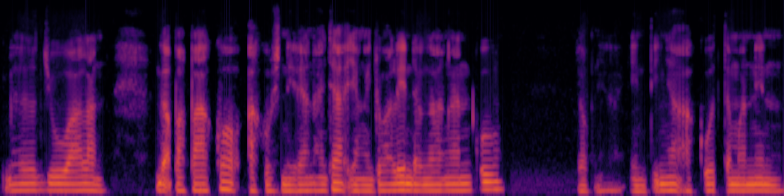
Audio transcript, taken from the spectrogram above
berjualan. Nggak apa-apa kok, aku sendirian aja yang ngejualin daganganku. Jawab Nina. Intinya aku temenin,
